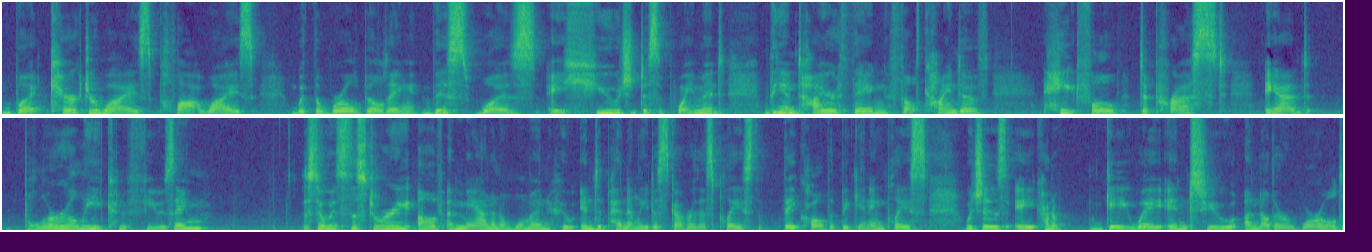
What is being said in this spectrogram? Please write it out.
but character-wise, plot-wise, with the world building, this was a huge disappointment. The entire thing felt kind of hateful, depressed, and blurrily confusing. So it's the story of a man and a woman who independently discover this place that they call the beginning place, which is a kind of gateway into another world.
